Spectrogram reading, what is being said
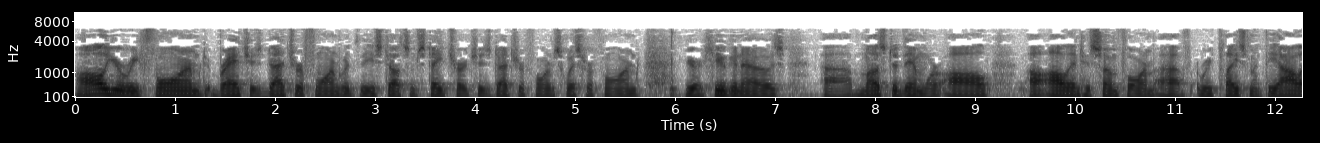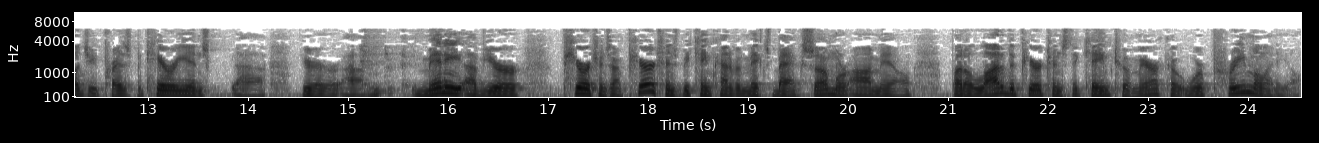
all your Reformed branches, Dutch Reformed, with these still some state churches, Dutch Reformed, Swiss Reformed, your Huguenots, uh, most of them were all all into some form of replacement theology. Presbyterians, uh, your um, many of your Puritans. Now Puritans became kind of a mixed bag. Some were amill, but a lot of the Puritans that came to America were premillennial.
